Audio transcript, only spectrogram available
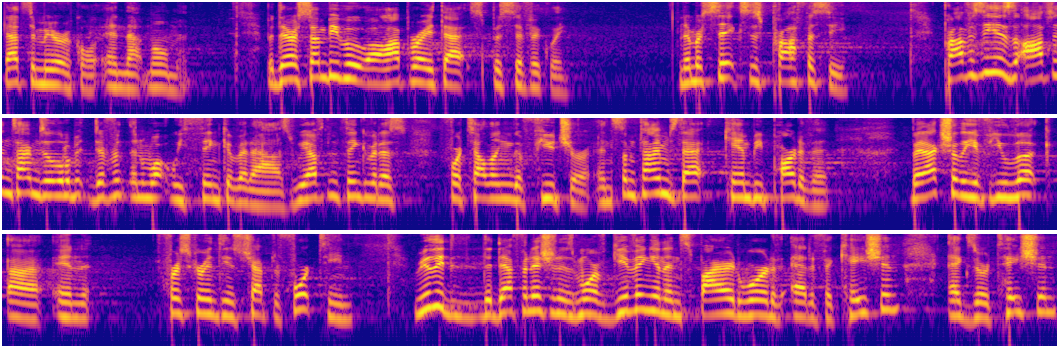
that's a miracle in that moment. But there are some people who operate that specifically. Number six is prophecy. Prophecy is oftentimes a little bit different than what we think of it as. We often think of it as foretelling the future, and sometimes that can be part of it. But actually, if you look uh, in 1 Corinthians chapter 14, really the definition is more of giving an inspired word of edification, exhortation,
